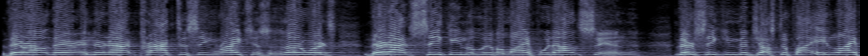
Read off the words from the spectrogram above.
they're out there and they're not practicing righteousness. In other words, they're not seeking to live a life without sin. They're seeking to justify a life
